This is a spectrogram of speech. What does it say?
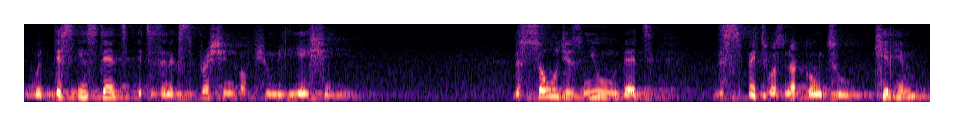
With this instance, it is an expression of humiliation. The soldiers knew that the spit was not going to kill him,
